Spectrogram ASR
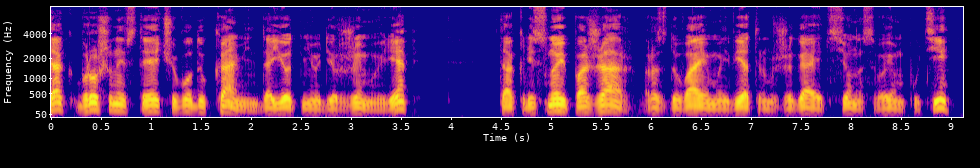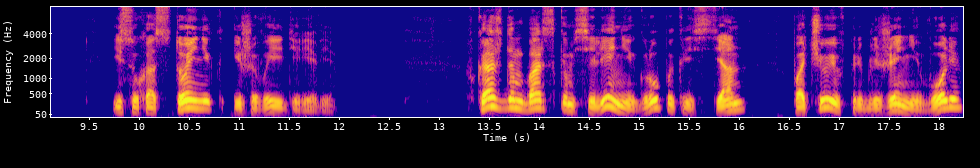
Так брошенный в стоячую воду камень дает неудержимую рябь, так лесной пожар, раздуваемый ветром, сжигает все на своем пути, и сухостойник, и живые деревья. В каждом барском селении группы крестьян, почуяв приближение воли,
